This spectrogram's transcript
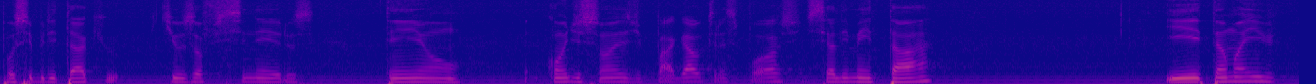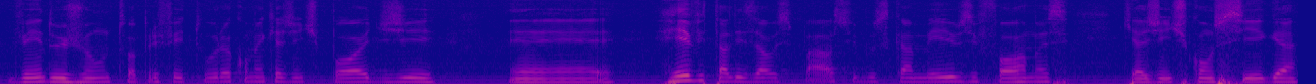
possibilitar que, que os oficineiros tenham condições de pagar o transporte, de se alimentar. E estamos aí vendo junto à prefeitura como é que a gente pode é, revitalizar o espaço e buscar meios e formas que a gente consiga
